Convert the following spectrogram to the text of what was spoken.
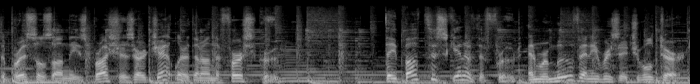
The bristles on these brushes are gentler than on the first group, they buff the skin of the fruit and remove any residual dirt.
